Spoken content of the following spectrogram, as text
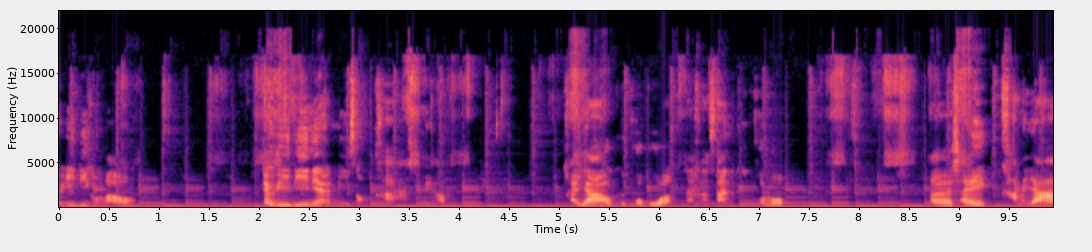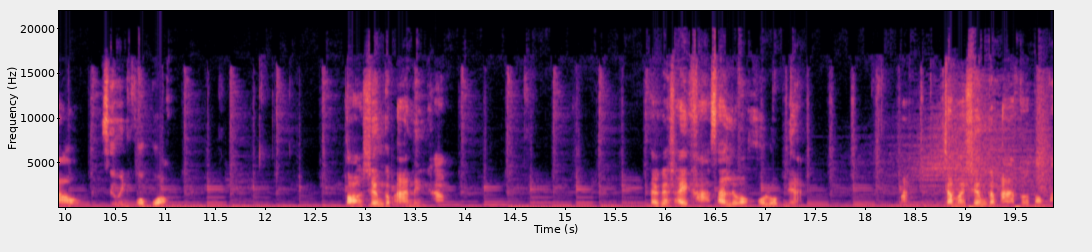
LED ของเรา LED เนี่ยมี 2 ขาใช่ไหมครับ ขายาวคือขั้วบวกและขาสั้นคือขั้วลบใช้ขายาวซึ่งเป็นขั้วบวก ต่อเชื่อมกับ R1 ครับ แล้วก็ใช้ขาสั้นหรือว่าขั้วลบเนี่ยจะมาเชื่อมกับ R ตัวต่อไป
